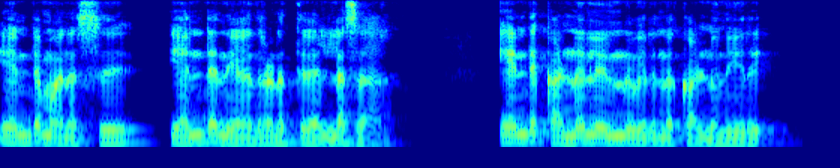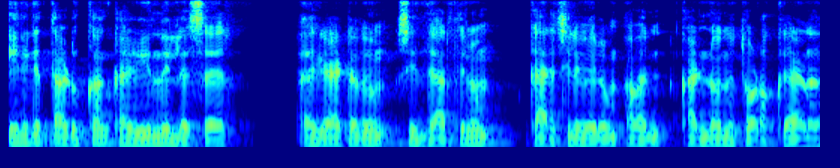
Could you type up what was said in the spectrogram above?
എന്റെ മനസ്സ് എന്റെ നിയന്ത്രണത്തിലല്ല സാർ. എന്റെ കണ്ണിൽ നിന്ന് വരുന്ന കണ്ണുനീര് എനിക്ക് തടുക്കാൻ കഴിയുന്നില്ല സാർ. അത് കേട്ടതും സിദ്ധാർത്ഥിനും കരച്ചിൽ വരും. അവൻ കണ്ണൊന്ന് തുടക്കുകയാണ്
